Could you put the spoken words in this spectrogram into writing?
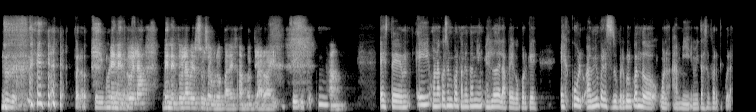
no sé. Pero seguimos. Venezuela, Venezuela versus Europa, dejando claro ahí. Sí, que, mm. ah. Este, y una cosa importante también es lo del apego, porque es cool, a mí me parece súper cool cuando, bueno, a mí, en mi caso particular,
